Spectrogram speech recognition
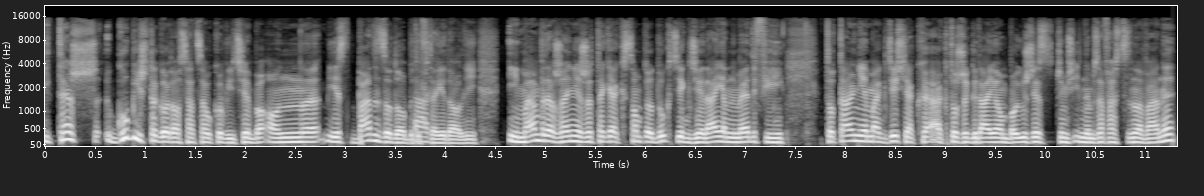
i też gubisz tego Rosa całkowicie, bo on jest bardzo dobry Tak. w tej roli. I mam wrażenie, że tak jak są produkcje, gdzie Ryan Murphy totalnie ma gdzieś, jak aktorzy grają, bo już jest czymś innym zafascynowany,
